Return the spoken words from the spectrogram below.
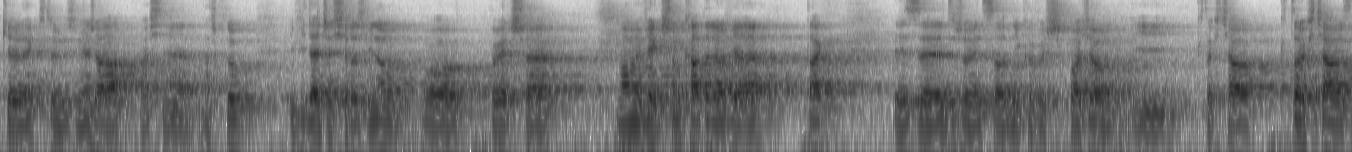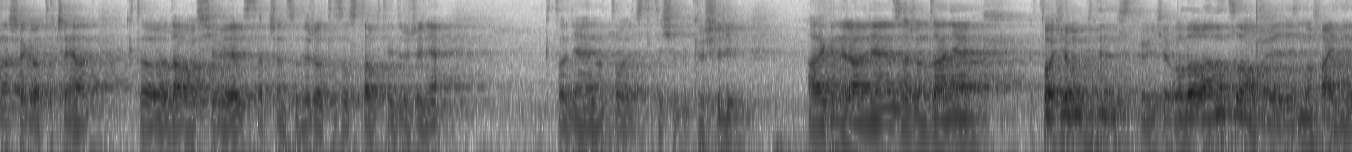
kierunek, w którym zmierza właśnie nasz klub i widać, że się rozwinął, bo po pierwsze mamy większą kadrę o wiele, tak? Jest e, dużo więcej zawodników, wyższy poziom i kto chciał, kto chciał z naszego otoczenia, kto dawał z siebie wystarczająco dużo, to został w tej drużynie. Kto nie, no to niestety się wykruszyli. Ale generalnie zarządzanie, poziom, wszystko mi się podoba, no co mam powiedzieć, no fajnie.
